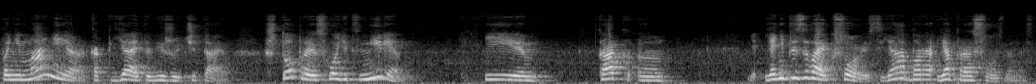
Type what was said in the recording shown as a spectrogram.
понимания, как я это вижу и читаю, что происходит в мире и как... Э, я не призываю к совести, я, я про осознанность.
